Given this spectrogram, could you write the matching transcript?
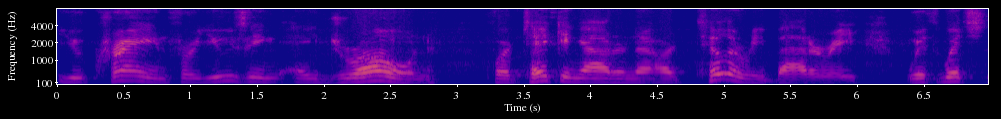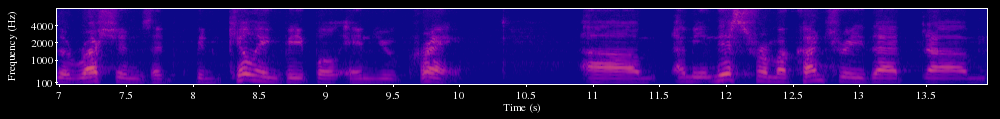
Ukraine for using a drone for taking out an artillery battery with which the Russians had been killing people in Ukraine. Um, I mean, this from a country that, um,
